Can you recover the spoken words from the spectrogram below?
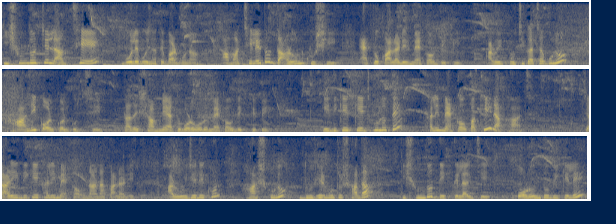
কি সুন্দর যে লাগছে বলে বোঝাতে পারব না। আমার ছেলে তো দারুণ খুশি এত কালারের ম্যাকাও দেখে। আর ওই কচি কাচাগুলো খালি কলকল করছে। তাদের সামনে এত বড় বড় ম্যাকাও দেখতে পেয়ে। এদিকের কেজগুলোতে খালি ম্যাকাও পাখিই রাখা আছে। চারিদিকে খালি ম্যাকাও, নানা কালারের। আর ওই যে দেখুন, হাঁসগুলো দুধের মতো সাদা। কি সুন্দর দেখতে লাগছে। পড়ন্ত বিকেলে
